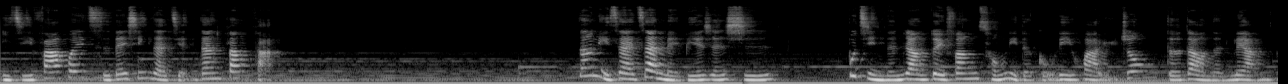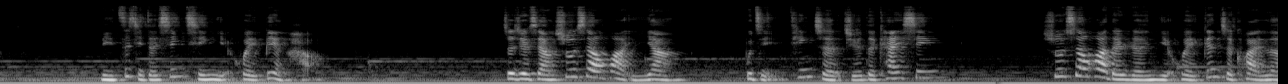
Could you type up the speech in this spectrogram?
以及发挥慈悲心的简单方法。当你在赞美别人时，不仅能让对方从你的鼓励话语中得到能量，你自己的心情也会变好。这就像说笑话一样，不仅听着觉得开心。说笑话的人也会跟着快乐。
